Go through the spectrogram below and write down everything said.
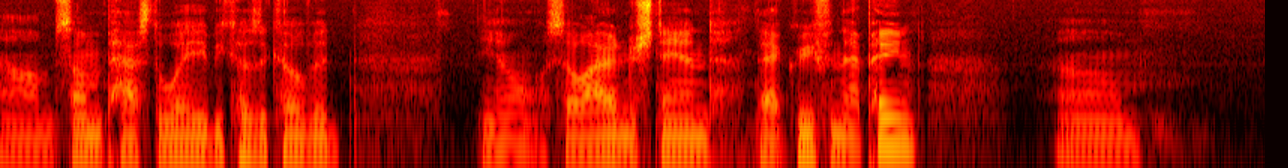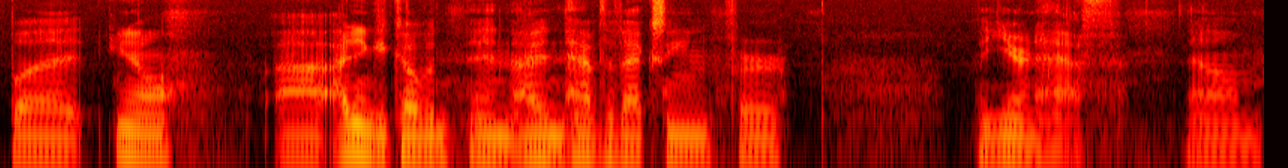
Um, some passed away because of COVID. You know, so I understand that grief and that pain. Um, but you know, I didn't get COVID, and I didn't have the vaccine for a year and a half. Um,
